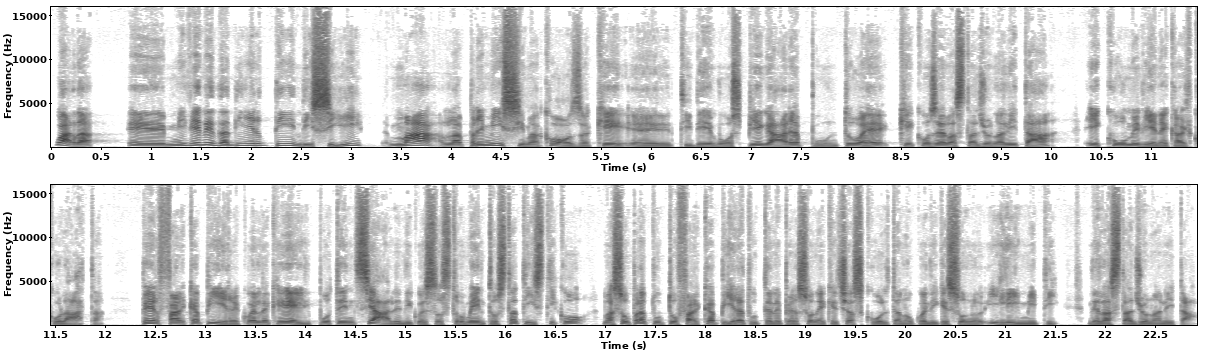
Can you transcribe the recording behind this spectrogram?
Guarda, eh, mi viene da dirti di sì, ma la primissima cosa che eh, ti devo spiegare appunto è che cos'è la stagionalità e come viene calcolata per far capire quello che è il potenziale di questo strumento statistico, ma soprattutto far capire a tutte le persone che ci ascoltano quelli che sono i limiti della stagionalità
